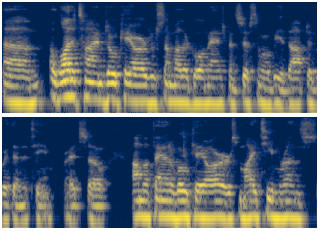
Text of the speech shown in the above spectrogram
um, a lot of times okrs or some other goal management system will be adopted within a team right? So i'm a fan of okrs my team runs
